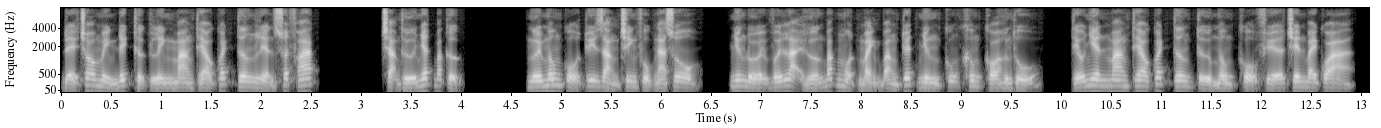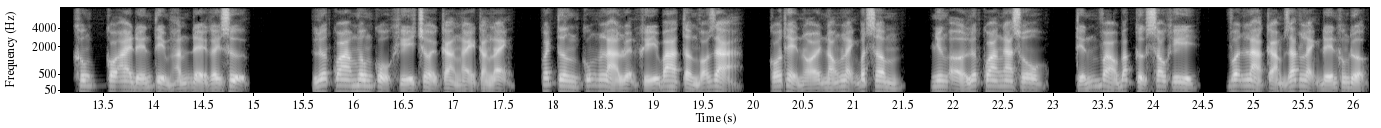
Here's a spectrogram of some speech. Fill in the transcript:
để cho mình đích thực linh mang theo quách tương liền xuất phát. Trạm thứ nhất Bắc Cực. Người Mông Cổ tuy rằng chinh phục Nga Xô, nhưng đối với lại hướng Bắc một mảnh băng tuyết nhưng cũng không có hứng thú. Tiếu nhiên mang theo quách tương từ Mông Cổ phía trên bay qua, không có ai đến tìm hắn để gây sự. Lướt qua Mông Cổ khí trời càng ngày càng lạnh, quách tương cũng là luyện khí ba tầng võ giả, có thể nói nóng lạnh bất xâm, nhưng ở lướt qua Nga Xô, tiến vào Bắc Cực sau khi, vẫn là cảm giác lạnh đến không được.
